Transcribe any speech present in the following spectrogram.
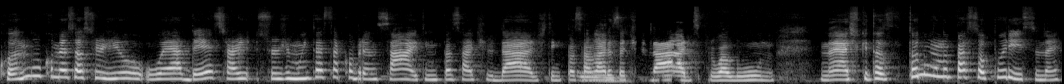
quando começou a surgir o EAD, surge muito essa cobrança, ah, tem que passar atividade, tem que passar uhum. várias atividades para o aluno, né? Acho que todo mundo passou por isso, né?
